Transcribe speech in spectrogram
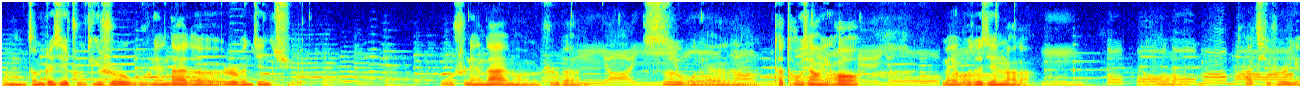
嗯，咱们这期主题是五十年代的日本金曲。五十年代嘛，日本四五年他投降以后，美国就进来了。他其实也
